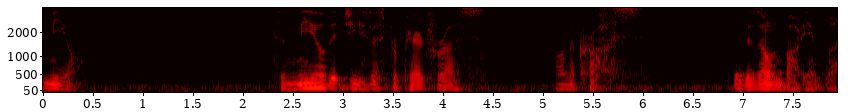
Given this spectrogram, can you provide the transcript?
meal. It's a meal that Jesus prepared for us on the cross with his own body and blood.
